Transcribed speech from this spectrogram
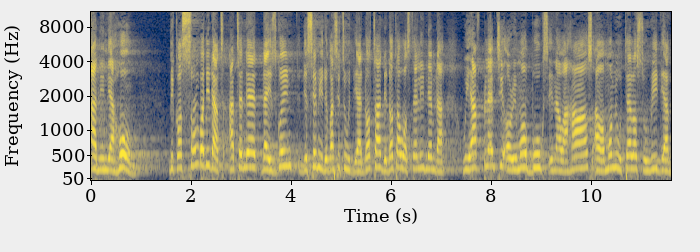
and in their home. Because somebody that attended, that is going the same university with their daughter, the daughter was telling them that we have plenty or more books in our house. Our mommy will tell us to read. They have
